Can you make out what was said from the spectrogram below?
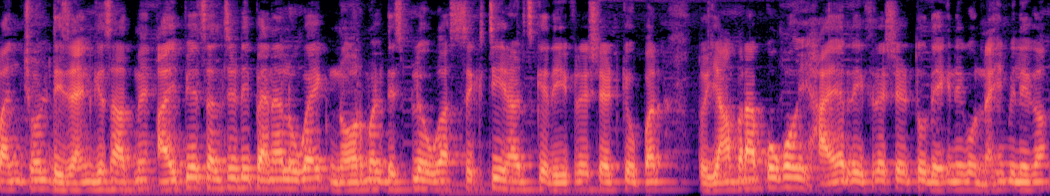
पंच होल डिज़ाइन के साथ में। IPS LCD पैनल होगा, एक नॉर्मल डिस्प्ले होगा 60 हर्ट्ज के रिफ्रेश रेट के ऊपर। तो यहाँ पर आपको कोई हायर रिफ्रेश रेट तो देखने को नहीं मिलेगा।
